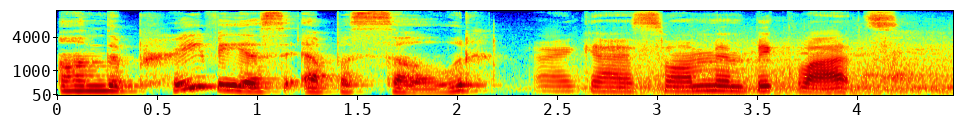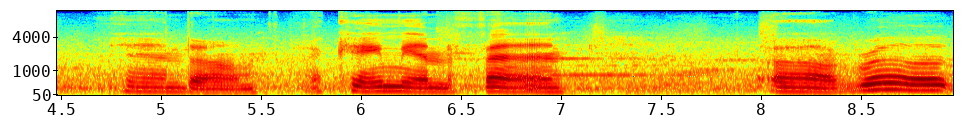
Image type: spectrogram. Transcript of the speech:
on the previous episode. All right, guys, so I'm in Big Lots and um, I came in to find a rug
